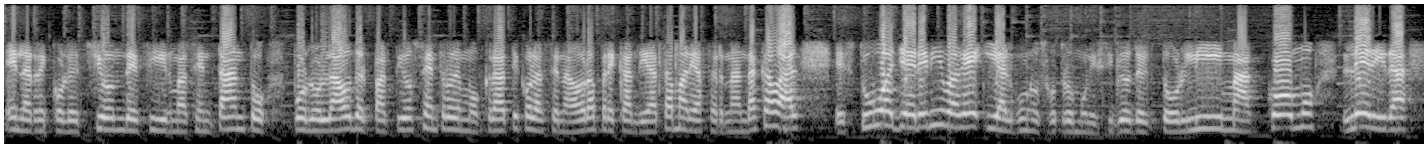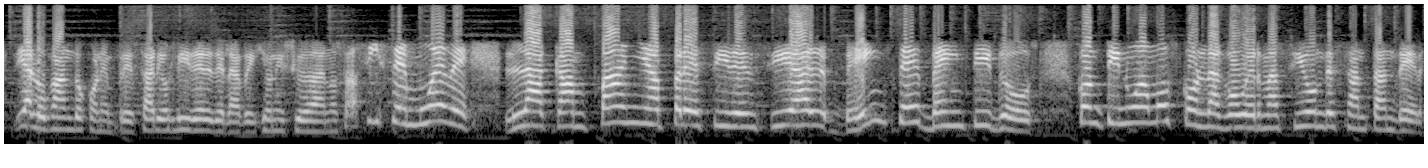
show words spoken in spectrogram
en la recolección de firmas. En tanto, por los lados del Partido Centro Democrático, la senadora precandidata María Fernanda Cabal estuvo ayer en Ibagué y algunos otros municipios del Tolima, como Lérida, dialogando con empresarios líderes de la región y ciudadanos. Así se mueve la campaña presidencial 2022. Continuamos con la gobernación de Santander.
